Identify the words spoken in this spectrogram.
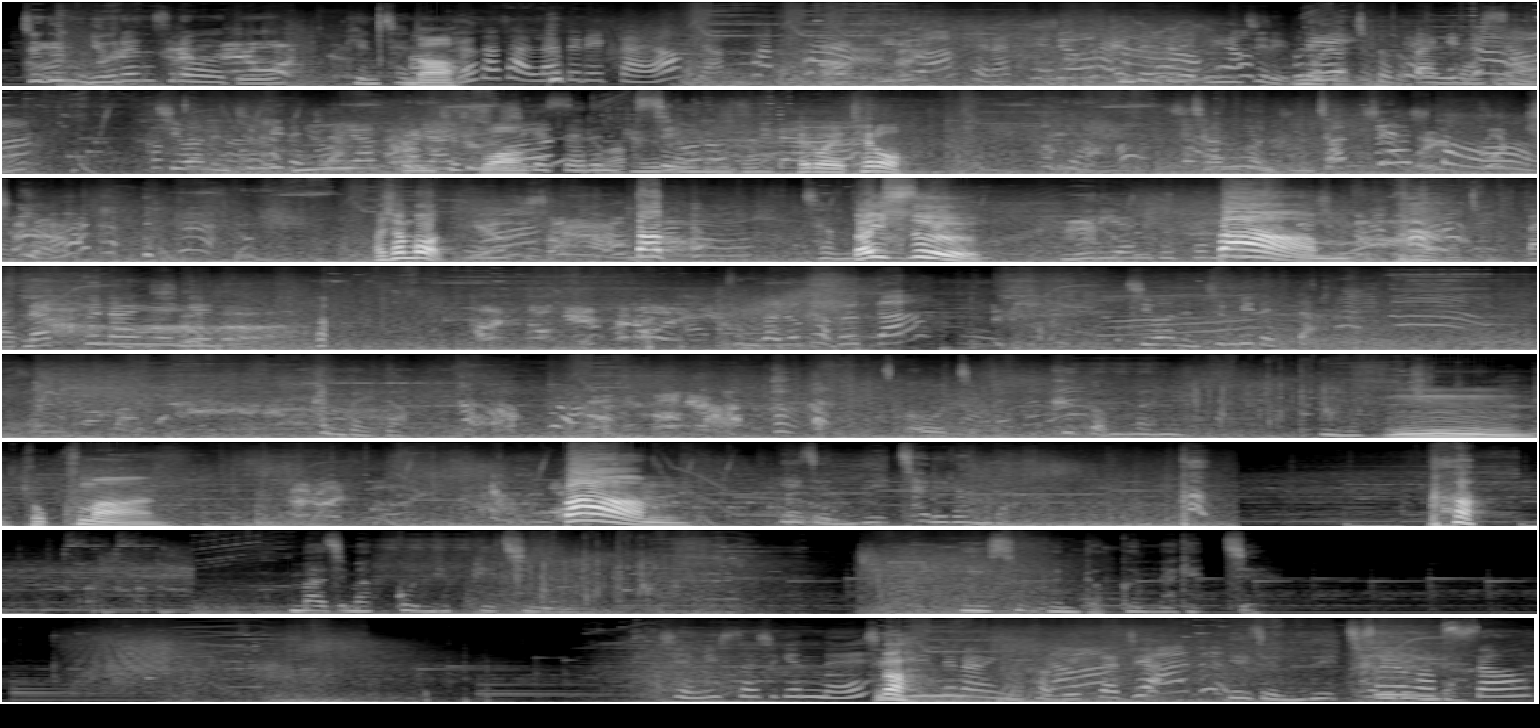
조금 요란스러워도 괜찮아. 나. 잘라드릴까요? 이리와 베라틴. 그들의 의지를 보여주도록 빨라서. 지원은 준비됐다. 관측. 수식에 따른 결과입니다. 테러의 테러 전군. 다시 한번 딱 나이스 무리한 부탁. 빰 나쁜 아이에겐 아픈 걸로 가볼까? 지원은 준비됐다. 한 발 더. 오직 그것만 음 좋구만 빰 이젠 네 차례란다. 마지막 꽃잎이 지면 이 순간도 끝나겠지. 재밌어지겠네. 나. 재밌는 아이는 거기까지야. 이젠 네 차례란다. 소용없어.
